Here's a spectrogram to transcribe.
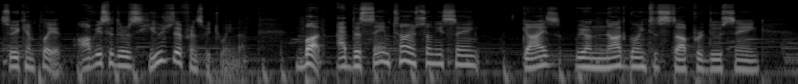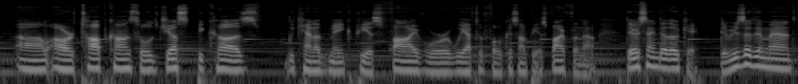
so you can play it. Obviously, there's huge difference between them. But at the same time, Sony's saying, guys, we are not going to stop producing um, our top console just because we cannot make PS5 or we have to focus on PS5 for now. They're saying that okay, there is a demand,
